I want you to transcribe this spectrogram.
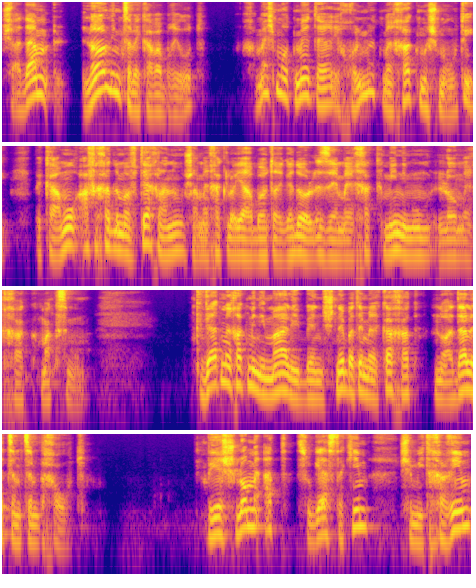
כשאדם לא נמצא בקו הבריאות, 500 מטר יכולים להיות מרחק משמעותי, וכאמור אף אחד לא מבטיח לנו שהמרחק לא יהיה הרבה יותר גדול, זה מרחק מינימום, לא מרחק מקסימום. קביעת מרחק מינימלי בין שני בתי מרקחת נועדה לצמצם תחרות. ויש לא מעט סוגי עסקים שמתחרים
